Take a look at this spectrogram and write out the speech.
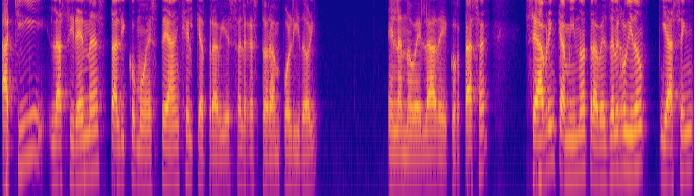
Aquí las sirenas, tal y como este ángel que atraviesa el restaurante Polidori, en la novela de Cortázar, se abren camino a través del ruido y hacen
